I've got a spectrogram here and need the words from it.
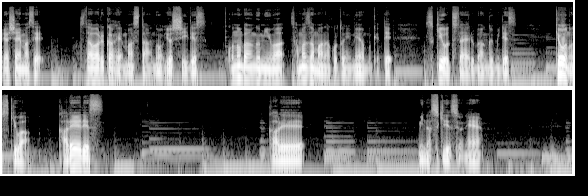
いらっしゃいませ。伝わるカフェマスターのヨッシーです。この番組は様々なことに目を向けて好きを伝える番組です。今日の好きはカレーです。カレーみんな好きですよね、うん、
